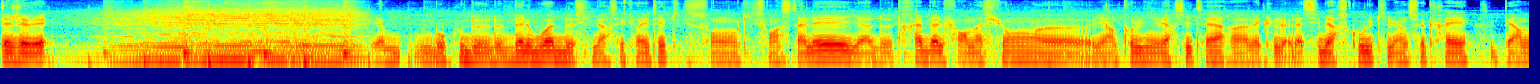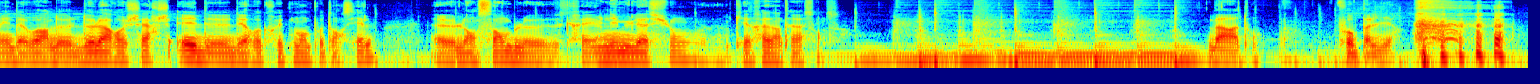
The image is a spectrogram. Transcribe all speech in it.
TGV. Y a beaucoup de, belles boîtes de cybersécurité qui sont, qui sont installées, il y a de très belles formations, euh, il y a un pôle universitaire avec la Cyber School qui vient de se créer, qui permet d'avoir de, la recherche et des recrutements potentiels. Euh, l'ensemble crée une émulation euh, qui est très intéressante. Baraton, faut pas le dire.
